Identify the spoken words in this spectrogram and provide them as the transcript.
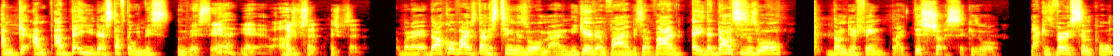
I'm, get, I'm, I bet you there's stuff that we miss. We missed. Yeah, yeah, yeah. 100%. 100%. But uh, DarkoVibes done his thing as well, man. He gave it a vibe. It's a vibe. Hey, the dancers as well done their thing. Like this shot is sick as well. Like it's very simple,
